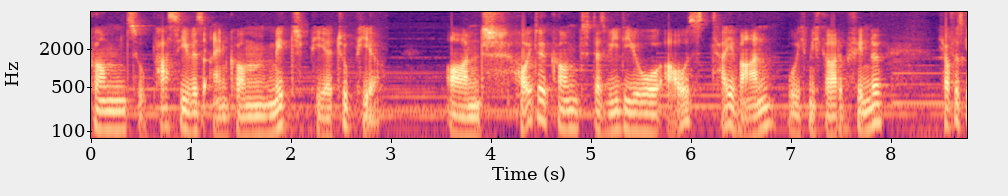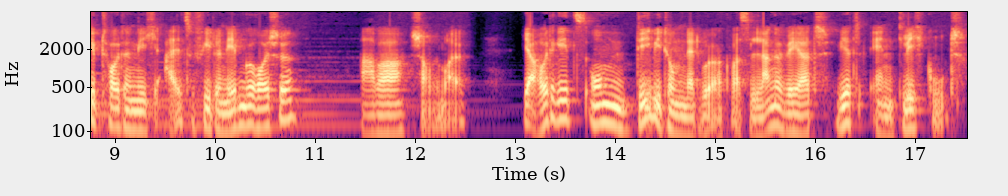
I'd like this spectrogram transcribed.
willkommen zu Passives Einkommen mit Peer-to-Peer. Und heute kommt das Video aus Taiwan, wo ich mich gerade befinde. Ich hoffe, es gibt heute nicht allzu viele Nebengeräusche, aber schauen wir mal. Ja, heute geht es um Debitum Network. Was lange währt, wird endlich gut.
